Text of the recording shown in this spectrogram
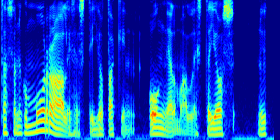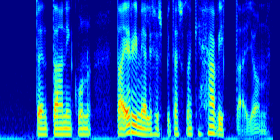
tässä on niin kuin moraalisesti jotakin ongelmallista, jos nyt tämä, niin kuin, tämä erimielisyys pitäisi jotenkin hävittää jonnekin.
